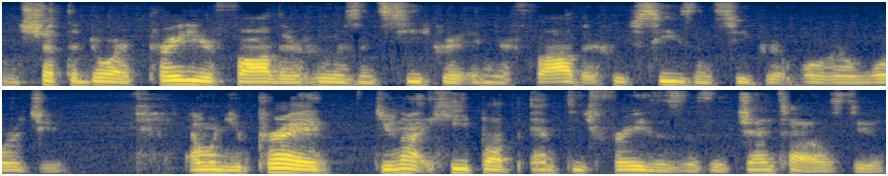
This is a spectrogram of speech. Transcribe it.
and shut the door. Pray to your Father who is in secret, and your Father who sees in secret will reward you. And when you pray, do not heap up empty phrases as the Gentiles do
